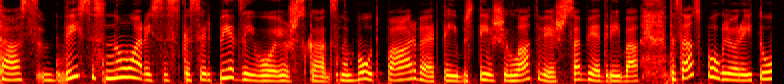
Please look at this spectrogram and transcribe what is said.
tās visas norises, kas ir piedzīvojušas kādas nebūtu pārvērtības tieši latviešu sabiedrībā, tas atspoguļo arī to,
